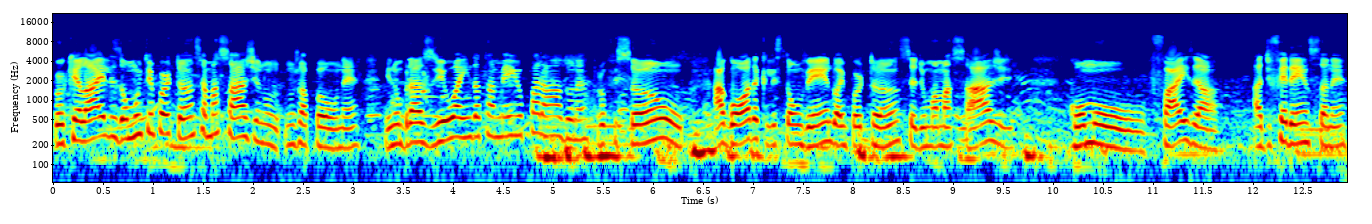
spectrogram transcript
porque lá eles dão muita importância à massagem no, no Japão, né? E no Brasil ainda está meio parado, né? Profissão, agora que eles estão vendo a importância de uma massagem, como faz a, a diferença, né?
